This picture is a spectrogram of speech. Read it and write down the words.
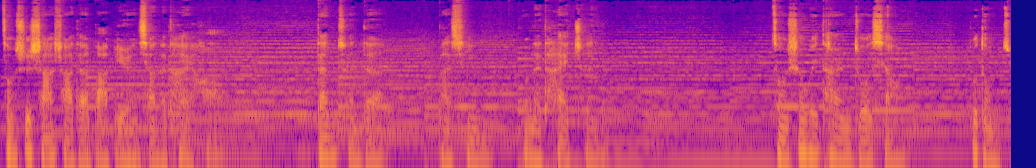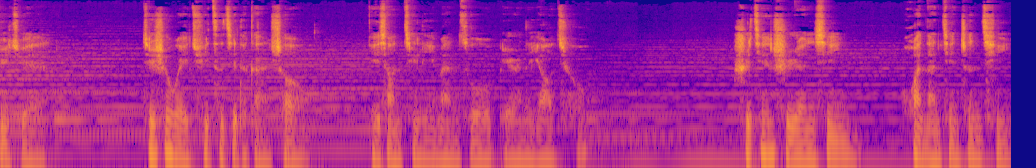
总是傻傻的把别人想得太好，单纯的把心用得太真。总是为他人着想，不懂拒绝，即使委屈自己的感受，也想尽力满足别人的要求。时间是人心，患难见真情。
